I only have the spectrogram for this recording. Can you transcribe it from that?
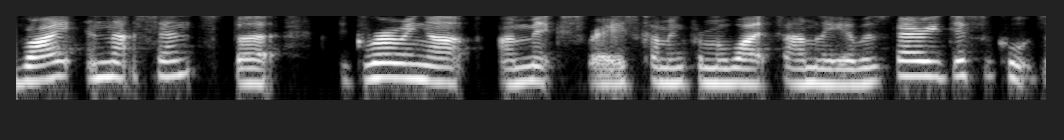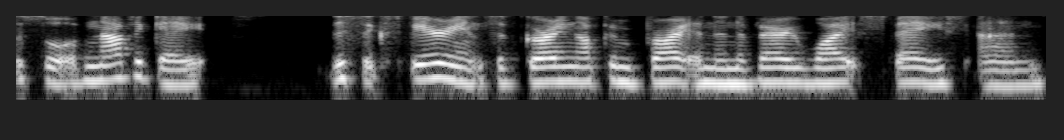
right in that sense. But growing up, I'm mixed race, coming from a white family, it was very difficult to sort of navigate this experience of growing up in Brighton in a very white space and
